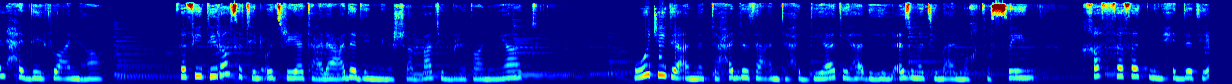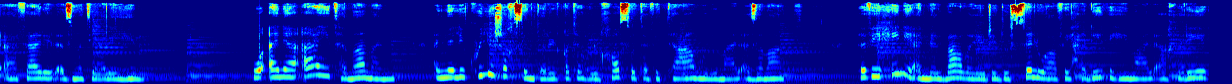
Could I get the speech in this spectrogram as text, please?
الحديث عنها. ففي دراسة أجريت على عدد من الشابات البريطانيات وجد أن التحدث عن تحديات هذه الأزمة مع المختصين خففت من حدة آثار الأزمة عليهم. وأنا أعي تماما أن لكل شخص طريقته الخاصة في التعامل مع الأزمات. ففي حين أن البعض يجد السلوى في حديثه مع الآخرين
